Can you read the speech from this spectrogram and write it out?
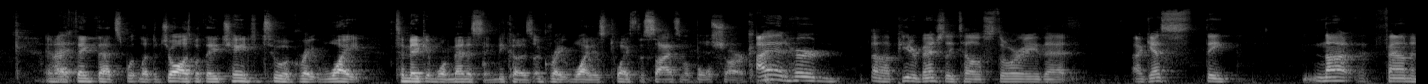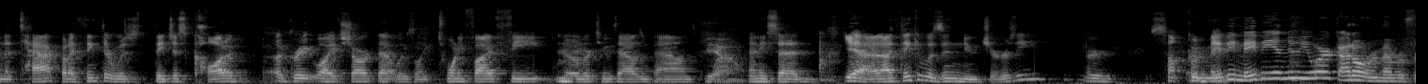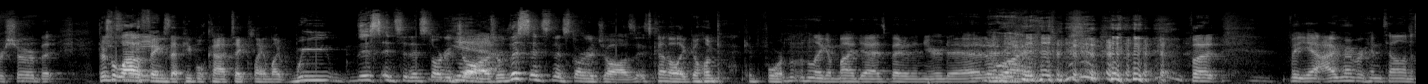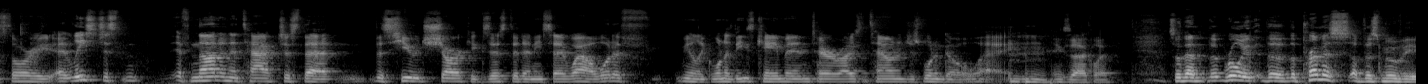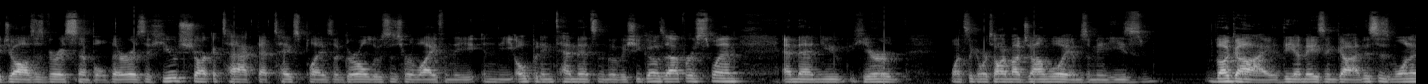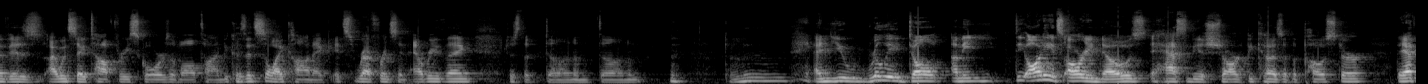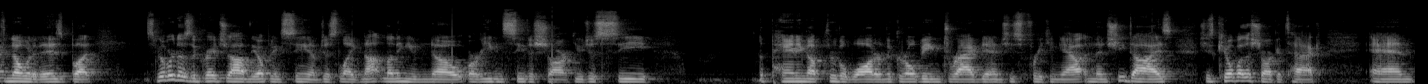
And I, I- think that's what led to Jaws, but they changed it to a great white to make it more menacing because a great white is twice the size of a bull shark. I had heard uh, Peter Benchley tell a story that I guess they not found an attack, but I think there was they just caught a, a great white shark that was like 25 feet, over 2,000 pounds. Yeah. And he said, yeah, and I think it was in New Jersey or some, or maybe maybe in New York. I don't remember for sure, but There's a lot of things that people kind of take claim, like we this incident started Yeah. Jaws or this incident started Jaws. It's kind of like going back and forth. like my dad's better than your dad. Right. but but yeah, I remember him telling a story. At least just if not an attack, just that this huge shark existed, and he said, "Wow, what if you know like one of these came in, terrorized the town, and just wouldn't go away?" Mhm, exactly. So then, the, really, the the premise of this movie, Jaws, is very simple. There is a huge shark attack that takes place. A girl loses her life in the in the opening ten minutes of the movie. She goes out for a swim, and then you hear. Once again, we're talking about John Williams. I mean, he's the guy, the amazing guy. This is one of his, I would say, top three scores of all time because it's so iconic. It's referenced in everything. Just the dun dun and you really don't. I mean, the audience already knows it has to be a shark because of the poster. They have to know what it is, but Spielberg does a great job in the opening scene of just like not letting you know or even see the shark. You just see the panning up through the water, and the girl being dragged in, she's freaking out, and then she dies. She's killed by the shark attack, and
